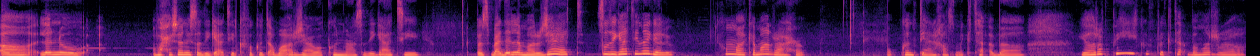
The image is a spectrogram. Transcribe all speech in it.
آه لأنه وحشاني صديقاتي فكنت أبغى أرجع وأكون مع صديقاتي. بس بعدين لما رجعت صديقاتي نقلوا. هما كمان راحوا. كنت يعني خلاص مكتئبة. يا ربي كنت مكتئبة مرة.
